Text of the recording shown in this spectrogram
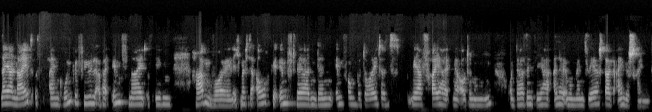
naja, Neid ist ein Grundgefühl, aber Impfneid ist eben haben wollen. Ich möchte auch geimpft werden, denn Impfung bedeutet mehr Freiheit, mehr Autonomie. Und da sind wir ja alle im Moment sehr stark eingeschränkt.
